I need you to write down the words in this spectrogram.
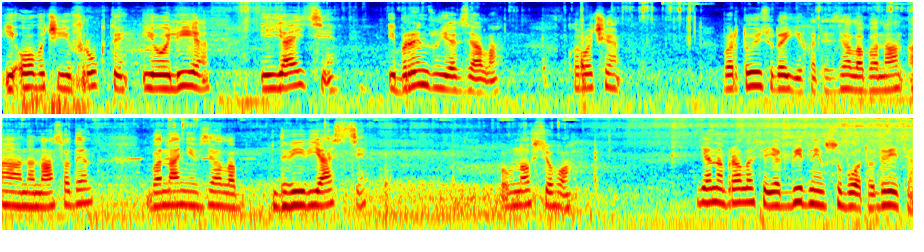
і овочі, і фрукти, і олія, і яйці, і бринзу я взяла. Коротше, вартую сюди їхати. Взяла банан, ананас один, бананів взяла дві в'язці. Повно всього. Я набралася як бідний в суботу. Дивіться,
